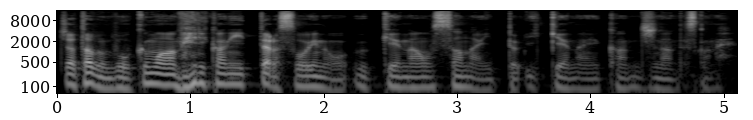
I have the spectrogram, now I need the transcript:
じゃあ多分僕もアメリカに行ったらそういうのを受け直さないといけない感じなんですかね。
